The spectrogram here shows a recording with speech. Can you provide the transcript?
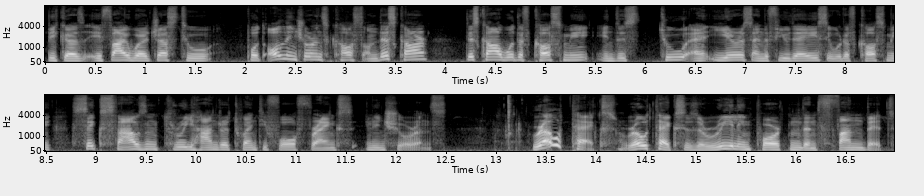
Because if I were just to put all the insurance costs on this car, this car would have cost me in these two uh, years and a few days, it would have cost me 6,324 francs in insurance. Road tax. Road tax is a really important and fun bit.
